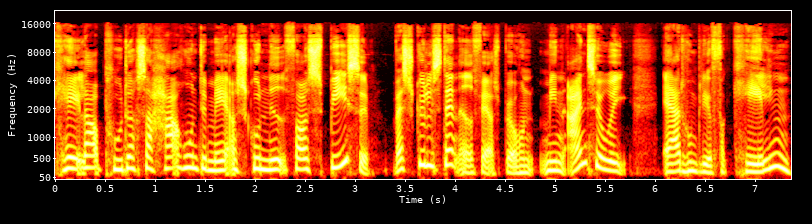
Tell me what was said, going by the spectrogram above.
kæler og putter, så har hun det med at skulle ned for at spise. Hvad skyldes den adfærd, spørger hun. Min egen teori er, at hun bliver for kælen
